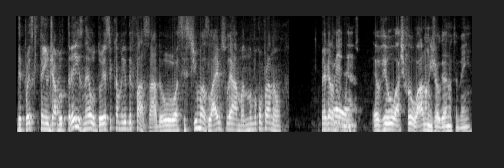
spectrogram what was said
depois que tem o Diablo 3, né? O 2 fica meio defasado. Eu assisti umas lives e falei, ah, mano, não vou comprar, não. Me agradou é, muito. Eu vi, o, acho que foi o Alan jogando também.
